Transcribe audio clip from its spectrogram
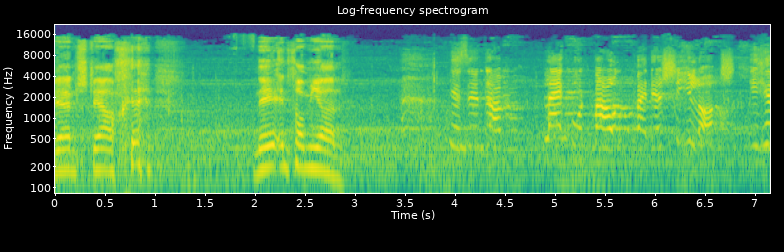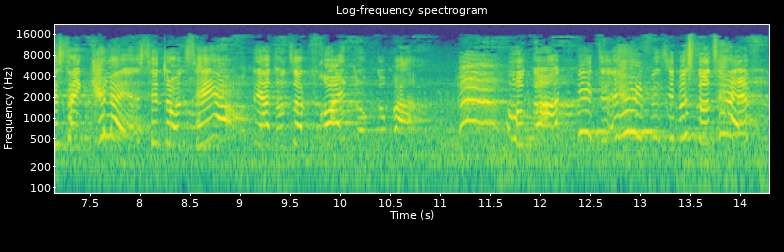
Wir werden sterben. nee, informieren. Wir sind am Blackwood Mountain bei der Ski Lodge. Hier ist ein Killer, er ist hinter uns her und er hat unseren Freund umgebracht. Oh Gott, bitte Hilfe, Sie müssen uns helfen.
